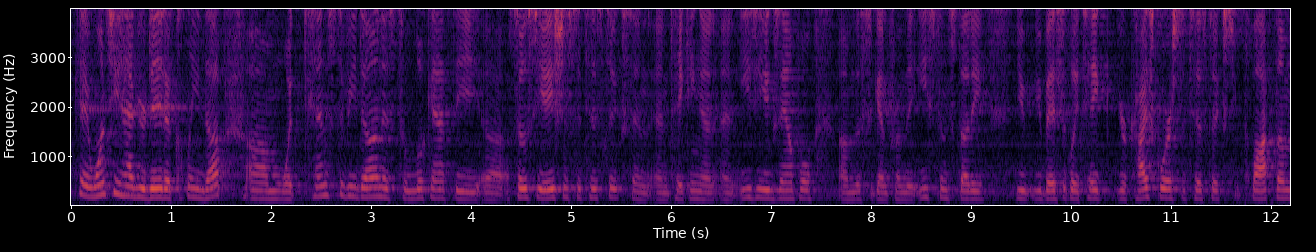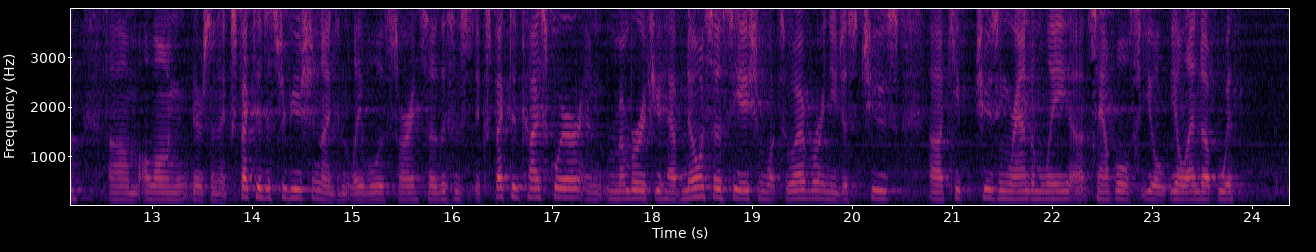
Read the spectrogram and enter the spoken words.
Okay, once you have your data cleaned up, um, what tends to be done is to look at the uh, association statistics and, and taking an, an, easy example, um, this again from the Easton study, you, you basically take your chi-square statistics, you plot them um, along, there's an expected distribution, I didn't label this, sorry, so this is expected chi-square, and remember if you have no association whatsoever and you just choose, uh, keep choosing randomly uh, samples, you'll, you'll end up with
